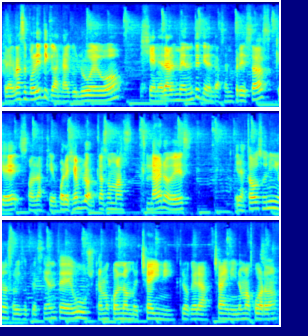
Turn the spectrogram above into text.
que la clase política es la que luego generalmente tienen las empresas, que son las que, por ejemplo, el caso más claro es en Estados Unidos, el vicepresidente de Bush, tenemos con el nombre Cheney, creo que era Cheney, no me acuerdo.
